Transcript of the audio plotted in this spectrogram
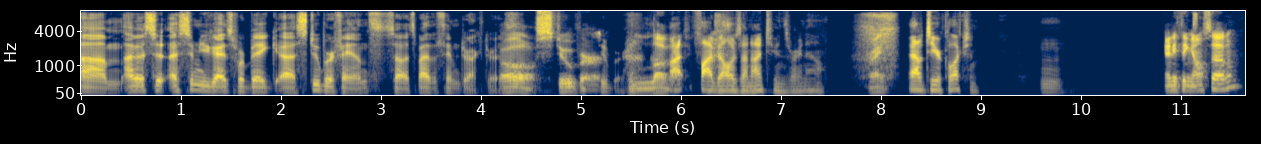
um, I assu- assume you guys were big uh, Stuber fans, so it's by the same director. As, Oh, Stuber. Stuber. Love it. Five dollars on iTunes right now. Right. Add it to your collection. Anything else, Adam?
